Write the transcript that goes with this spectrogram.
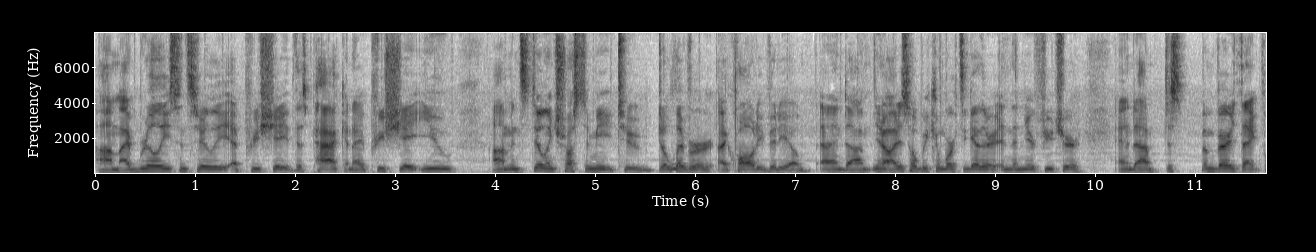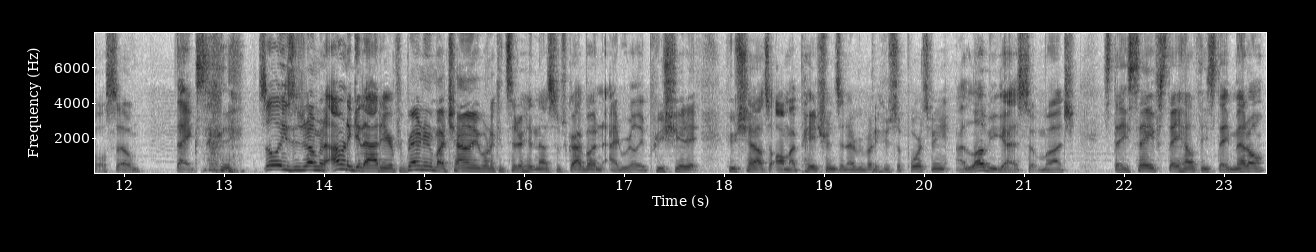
Um, I really sincerely appreciate this pack and I appreciate you um, instilling trust in me to deliver a quality video. And, um, you know, I just hope we can work together in the near future. And uh, just, I'm very thankful. So Thanks. so ladies and gentlemen, I'm going to get out of here. If you're brand new to my channel, you want to consider hitting that subscribe button, I'd really appreciate it. Huge shout out to all my patrons and everybody who supports me. I love you guys so much. Stay safe, stay healthy, stay metal.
